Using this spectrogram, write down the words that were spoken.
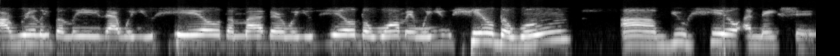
I really believe that when you heal the mother, when you heal the woman, when you heal the wound, um, you heal a nation.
